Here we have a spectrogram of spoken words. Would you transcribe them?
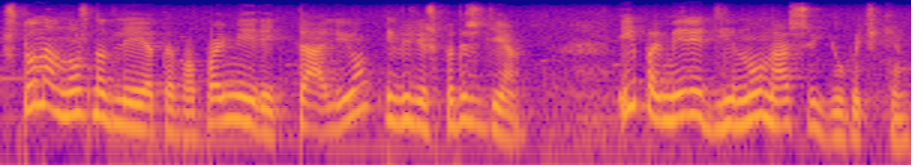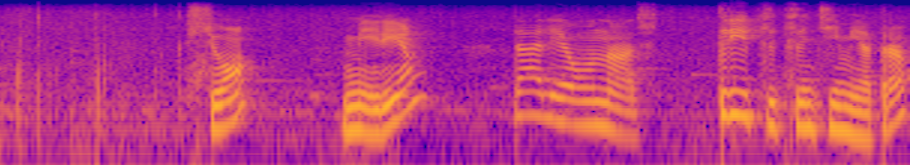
Что нам нужно для этого? Померить талию, и лишь подожди, и померить длину нашей юбочки. Все, меряем. Талия у нас 30 сантиметров,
